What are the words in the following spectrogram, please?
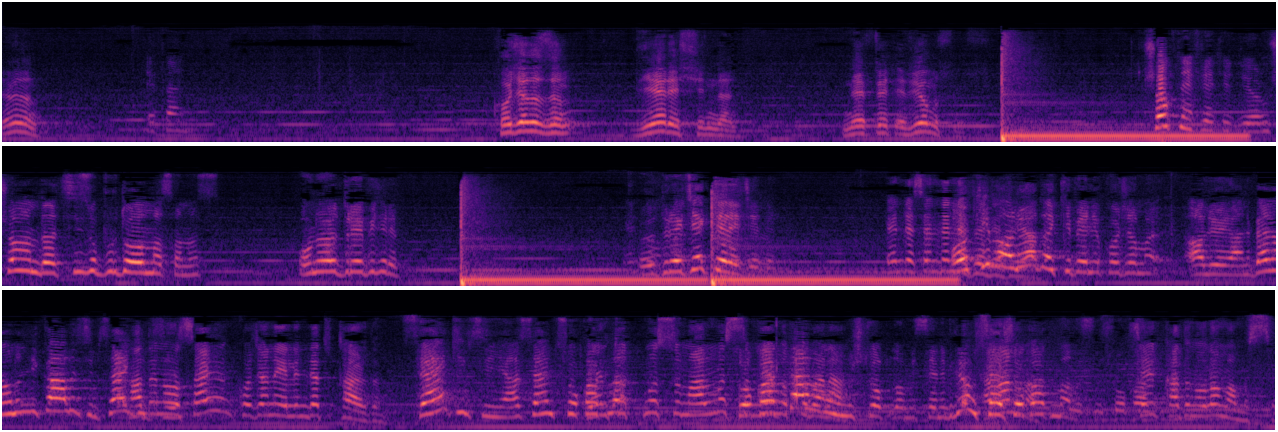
Emel Hanım, Efendim. kocanızın diğer eşinden nefret ediyor musunuz? Çok nefret ediyorum. Şu anda siz burada olmasanız onu öldürebilirim. Öldürecek derecede. Ben de senden O nefret kim ediyorum. oluyor da ki beni kocamı alıyor yani? Ben onun nikahlısıyım. Sen Kadın kimsin? olsaydın kocanı elinde tutardın. Sen kimsin ya? Sen Ben sokakla tutmuşsun almışsın ne mutlu sokaktan bana. bulmuş toplamış seni biliyor musun? Tamam Sen mı? sokak malısın sokak. Sen kadın olamamışsın.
